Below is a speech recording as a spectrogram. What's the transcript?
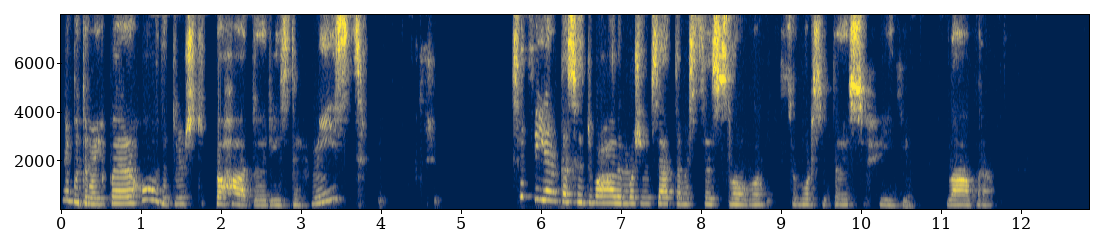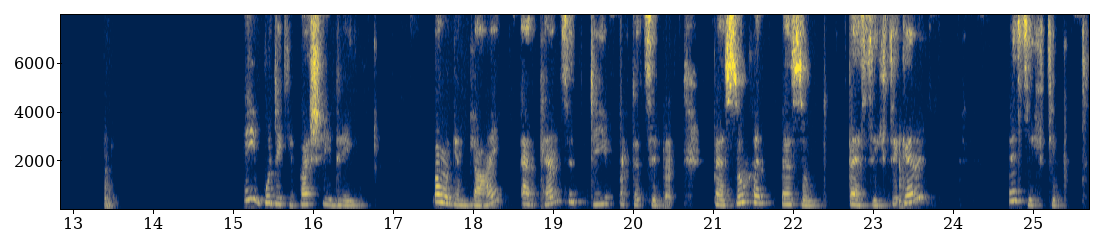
Не будемо їх перераховувати, тому що тут багато різних місць. Софіянка Седвали, можемо взяти ось це слово Собор Святої Софії, Лавра. І будь-які перші ідеї. Blei, erkennst die Partizipe. Besuchen, besucht. Besichtigen, besichtigt.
